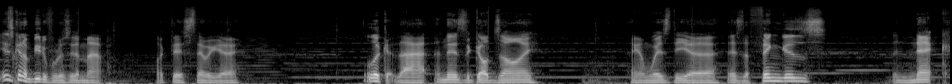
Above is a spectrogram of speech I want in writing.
It is kind of beautiful to see the map. Like this, there we go. Look at that, and there's the God's Eye. Hang on, where's the, uh, there's the fingers, the neck.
